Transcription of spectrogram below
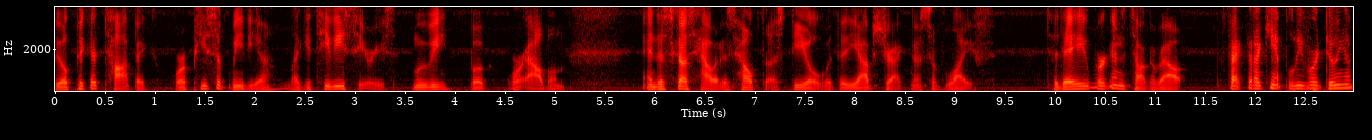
we'll pick a topic or a piece of media, like a TV series, movie, book, or album, and discuss how it has helped us deal with the abstractness of life. Today, we're going to talk about the fact that I can't believe we're doing a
